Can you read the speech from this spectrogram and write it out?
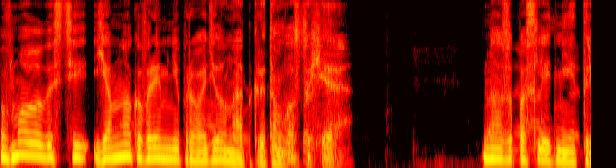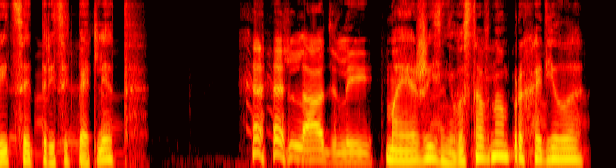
В молодости я много времени проводил на открытом воздухе. Но за последние 30-35 лет моя жизнь в основном проходила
